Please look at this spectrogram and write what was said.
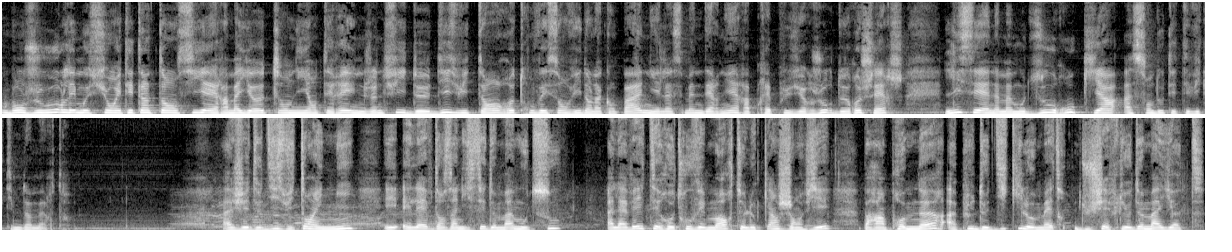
Bonjour, l'émotion était intense hier à Mayotte. On y enterrait une jeune fille de 18 ans retrouvée sans vie dans la campagne. Et la semaine dernière, après plusieurs jours de recherche, lycéenne à Mamoudzou, Roukia a sans doute été victime d'un meurtre. Âgée de 18 ans et demi et élève dans un lycée de Mamoudzou, elle avait été retrouvée morte le 15 janvier par un promeneur à plus de 10 km du chef-lieu de Mayotte.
